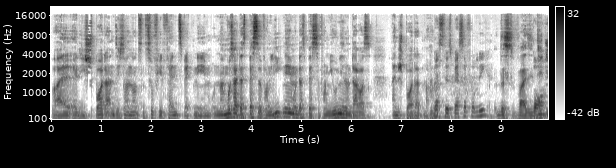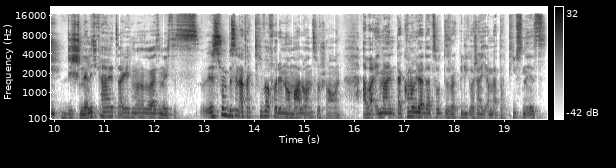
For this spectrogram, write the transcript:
Weil äh, die Sportarten sich so ansonsten zu viel Fans wegnehmen. Und man muss halt das Beste von League nehmen und das Beste von Union und daraus eine Sportart machen. Was ist besser von League? Das weiß ich. Die, die Schnelligkeit, sage ich mal, weiß ich nicht. Das ist schon ein bisschen attraktiver für den Normalo anzuschauen. Aber ich meine, da kommen wir wieder da zurück, dass Rugby League wahrscheinlich am attraktivsten ist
